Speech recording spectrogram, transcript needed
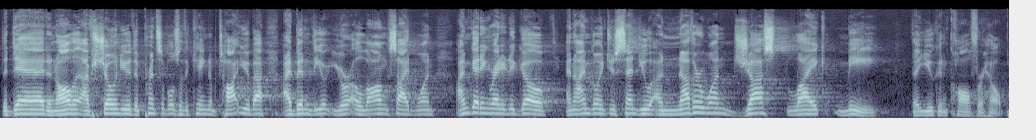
the dead and all that. I've shown you the principles of the kingdom, taught you about. I've been the, your alongside one. I'm getting ready to go, and I'm going to send you another one just like me that you can call for help.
